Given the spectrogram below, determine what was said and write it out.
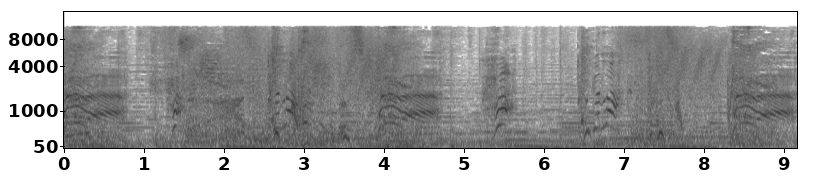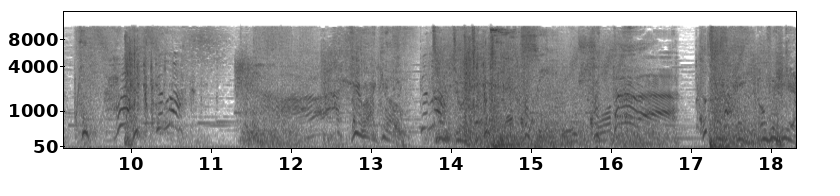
Good go. Good Time luck! to attack. Hey, over here.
